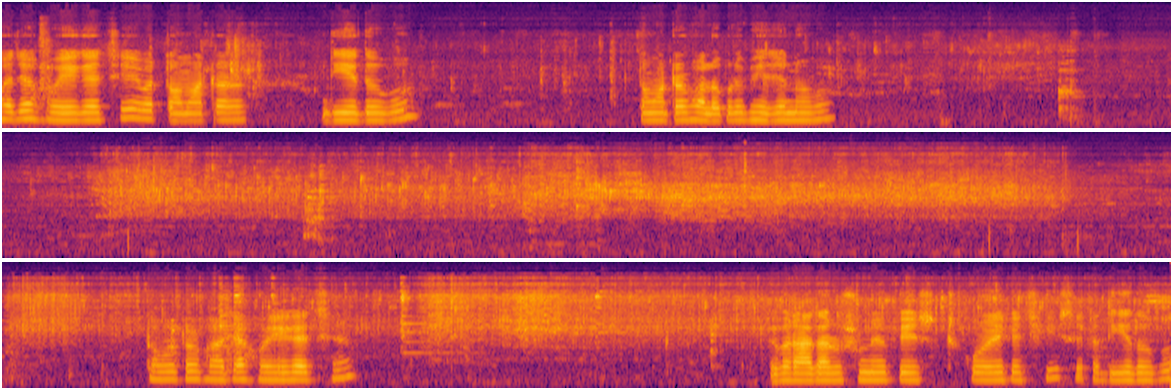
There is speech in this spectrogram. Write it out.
ভাজা হয়ে গেছে, এবার টমাটার দিয়ে দেবো। টমাটার ভালো করে ভেজে নেব। টমাটোর ভাজা হয়ে গেছে। এবার আদা রসুনের পেস্ট করে রেখেছি, সেটা দিয়ে দেবো।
